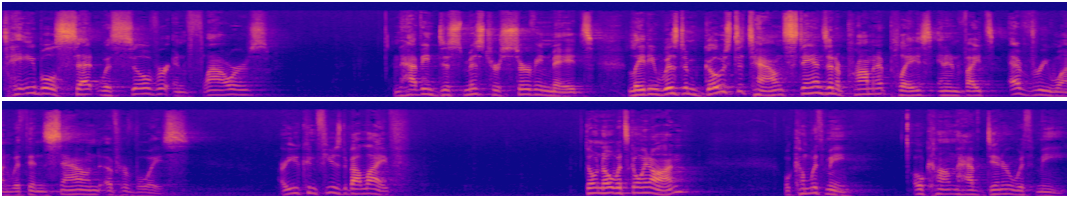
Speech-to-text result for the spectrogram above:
tables set with silver and flowers. And having dismissed her serving maids, Lady Wisdom goes to town, stands in a prominent place, and invites everyone within sound of her voice. Are you confused about life? Don't know what's going on? Well, come with me. Oh, come have dinner with me.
